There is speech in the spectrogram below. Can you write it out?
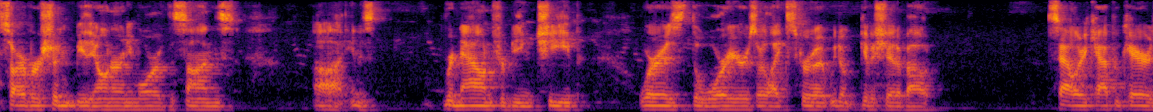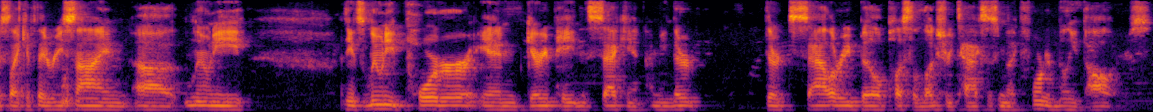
Sarver shouldn't be the owner anymore of the Suns uh, and is renowned for being cheap, whereas the Warriors are like, screw it, we don't give a shit about salary cap. Who cares? Like if they resign uh, Looney, I think it's Looney Porter and Gary Payton second. I mean, their their salary bill plus the luxury tax is gonna be like four hundred million dollars.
